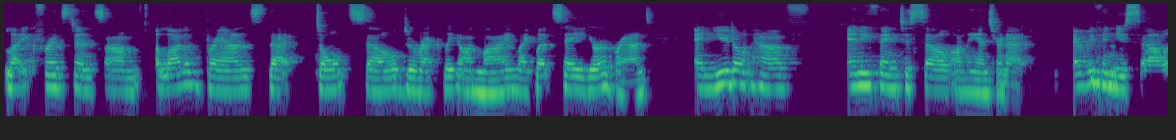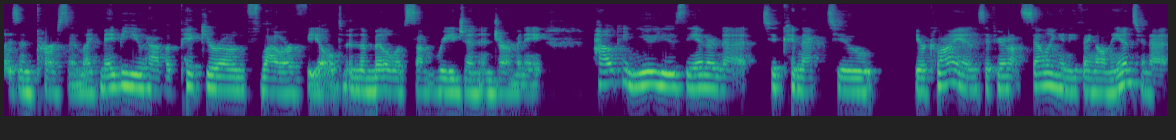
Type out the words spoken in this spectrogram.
Like, for instance, um, a lot of brands that don't sell directly online, like let's say you're a brand and you don't have anything to sell on the internet. Everything mm-hmm. you sell is in person. Like maybe you have a pick your own flower field in the middle of some region in Germany. How can you use the internet to connect to your clients if you're not selling anything on the internet?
